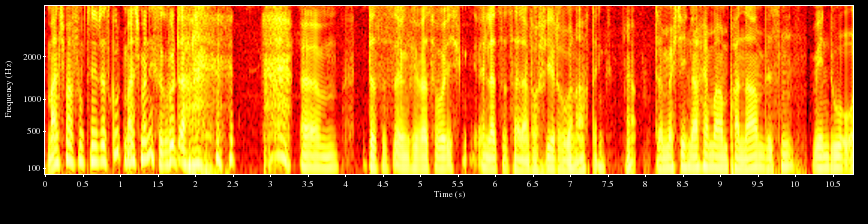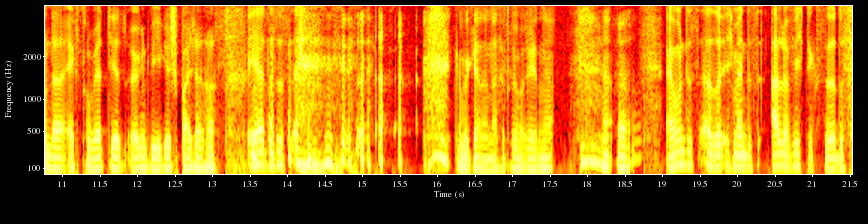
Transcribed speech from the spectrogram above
Manchmal funktioniert das gut, manchmal nicht so gut, aber ähm, das ist irgendwie was, wo ich in letzter Zeit einfach viel drüber nachdenke. Ja. Da möchte ich nachher mal ein paar Namen wissen, wen du unter extrovertiert irgendwie gespeichert hast. Ja, das ist. Können wir gerne nachher drüber reden, ja. Ja. ja und das, also ich meine, das Allerwichtigste, das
